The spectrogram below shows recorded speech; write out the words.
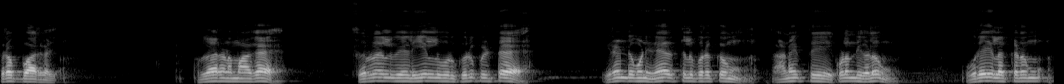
பிறப்பார்கள். உதாரணமாக திருநெல்வேலியில் ஒரு குறிப்பிட்ட இரண்டு மணி நேரத்தில் பிறக்கும் அனைத்து குழந்தைகளும் ஒரே லக்கணம்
